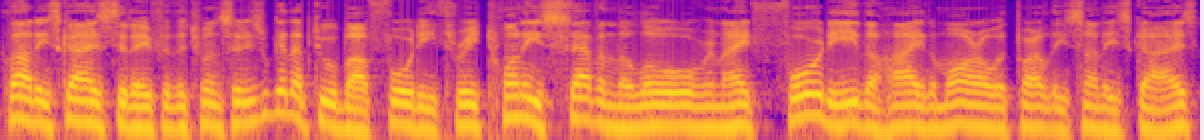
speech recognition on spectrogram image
Cloudy skies today for the Twin Cities. We'll get up to about 43, 27 the low overnight, 40 the high tomorrow with partly sunny skies,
